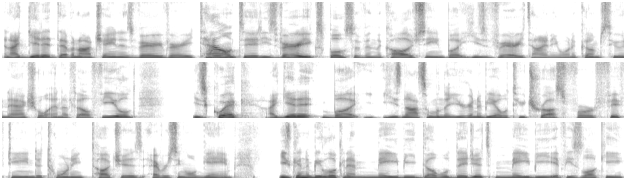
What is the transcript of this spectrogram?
And I get it. De'Von Achane is very, very talented. He's very explosive in the college scene, but he's very tiny when it comes to an actual NFL field. He's quick, I get it, but he's not someone that you're going to be able to trust for 15 to 20 touches every single game. He's going to be looking at maybe double digits, maybe if he's lucky.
